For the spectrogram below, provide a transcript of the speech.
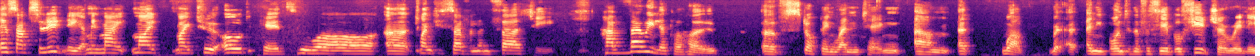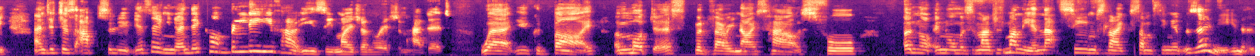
Yes, absolutely. I mean, my my my two older kids, who are uh, 27 and 30, have very little hope of stopping renting um, at well at any point in the foreseeable future, really. And it is absolutely a thing, you know. And they can't believe how easy my generation had it, where you could buy a modest but very nice house for a not enormous amount of money, and that seems like something. It was only you know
